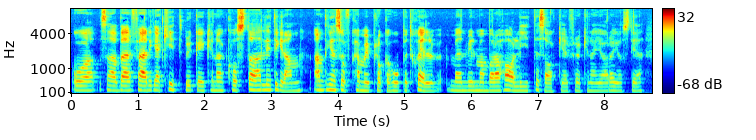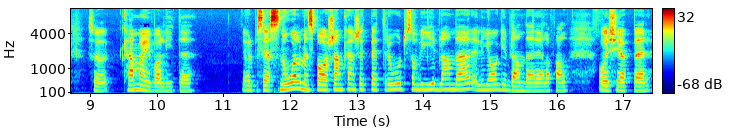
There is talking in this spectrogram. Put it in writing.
Och sådana där färdiga kit brukar ju kunna kosta lite grann. Antingen så kan man ju plocka ihop ett själv men vill man bara ha lite saker för att kunna göra just det så kan man ju vara lite, jag höll på att säga snål men sparsam kanske ett bättre ord som vi ibland är, eller jag ibland är i alla fall. Och köper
